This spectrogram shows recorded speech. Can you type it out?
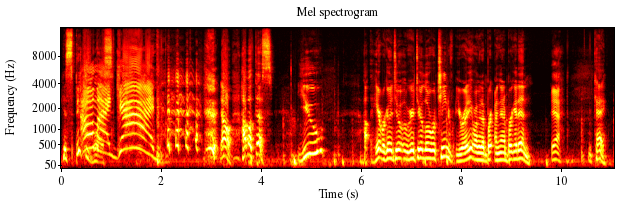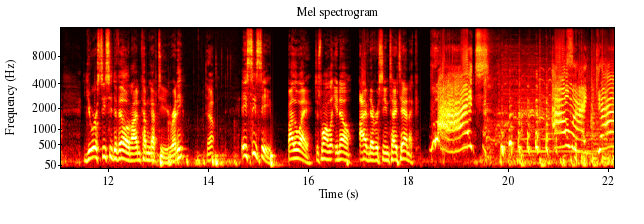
His speaking oh voice. my god! No, how about this? You here we're gonna do we're gonna do a little routine. You ready? I'm gonna br- I'm gonna bring it in. Yeah. Okay. You are CC DeVille, and I'm coming up to you. You Ready? Yep. Hey CC. By the way, just want to let you know I've never seen Titanic. What? oh my god!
